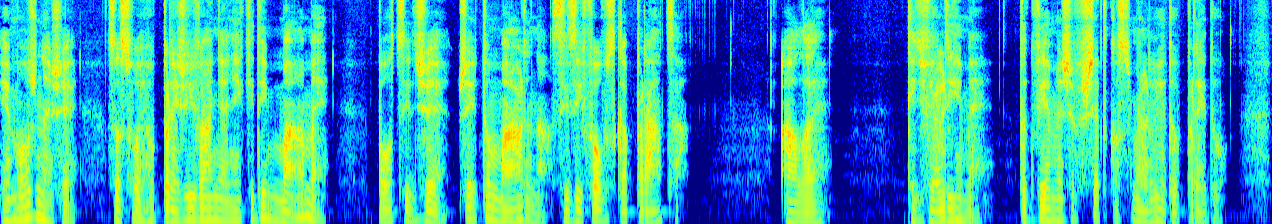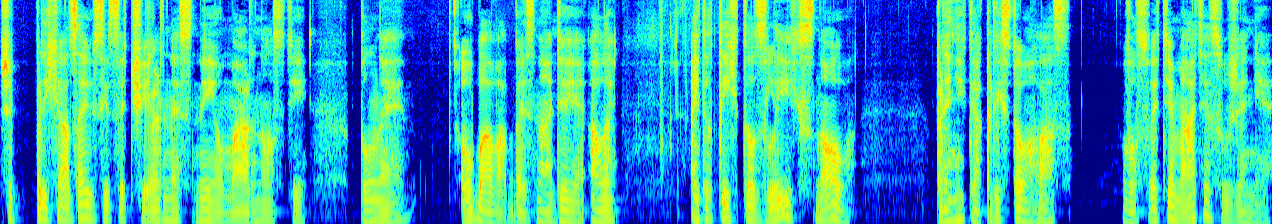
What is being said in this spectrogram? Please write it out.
Je možné, že zo svojho prežívania niekedy máme pocit, že, že je to márna, sizifovská práca. Ale keď veríme, tak vieme, že všetko smeruje dopredu. Že prichádzajú síce čierne sny o márnosti, plné obava, bez nádeje, ale aj do týchto zlých snov preniká Kristov hlas. Vo svete máte súženie,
